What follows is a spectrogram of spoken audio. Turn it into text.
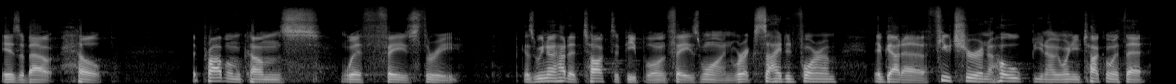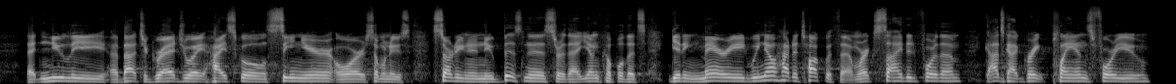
is about help. The problem comes with phase three because we know how to talk to people in phase one. We're excited for them, they've got a future and a hope. You know, when you're talking with that that newly about to graduate high school senior or someone who's starting a new business or that young couple that's getting married. We know how to talk with them. We're excited for them. God's got great plans for you.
